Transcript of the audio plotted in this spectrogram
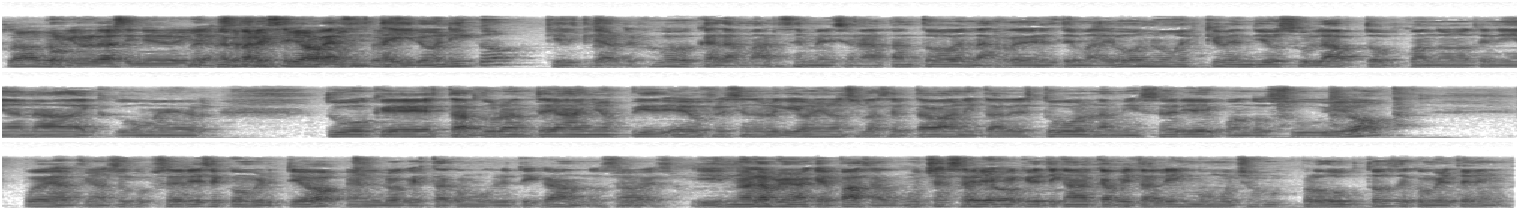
Claro. ¿por qué no le das dinero y Me, ya me está? parece, me parece irónico que el creador del juego de Calamar se mencionaba tanto en las redes el tema de, oh no, es que vendió su laptop cuando no tenía nada que comer, tuvo que estar durante años eh, ofreciendo el guion y no se lo aceptaban y tal, estuvo en la miseria y cuando subió, pues al final su serie se convirtió en lo que está como criticando, ¿sabes? Y no es la primera que pasa, muchas series Pero- que critican el capitalismo, muchos productos se convierten en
